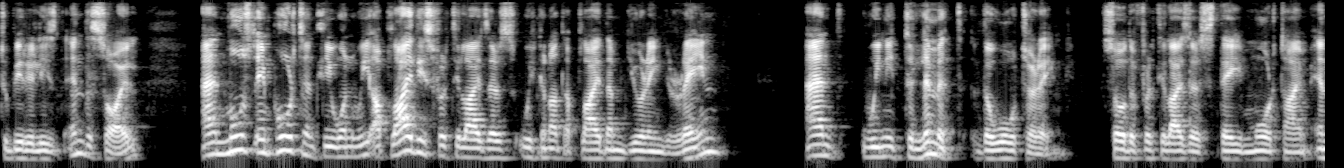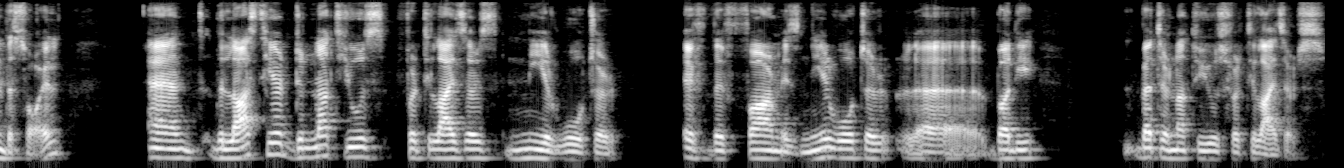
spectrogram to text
to be released in the soil. And most importantly, when we apply these fertilizers, we cannot apply them during rain and we need to limit the watering. So the fertilizers stay more time in the soil and the last here do not use fertilizers near water if the farm is near water uh, body better not to use fertilizers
